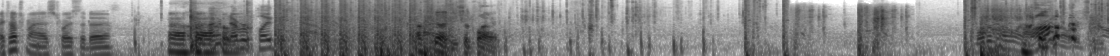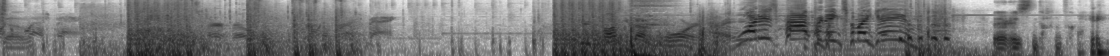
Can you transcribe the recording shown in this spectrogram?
I touch my ass twice a day. Oh, I've never played this map. That's good. You should play it. What if I went Huh? college ago? You're talking about corn, right? What is happening to my game? There is no way.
